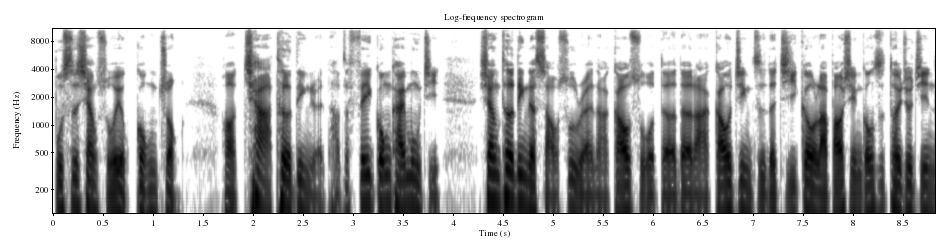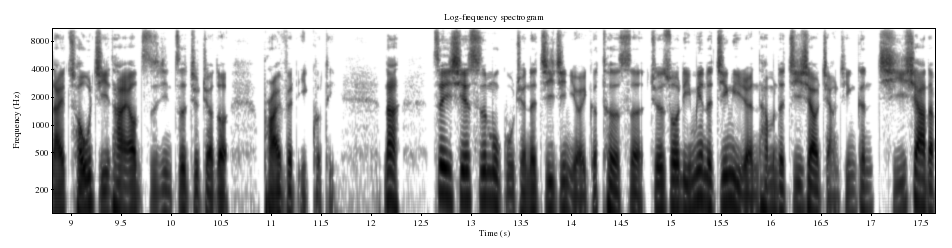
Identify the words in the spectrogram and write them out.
不是向所有公众，好恰特定人哈。这非公开募集，向特定的少数人啊，高所得的啦、高净值的机构啦、保险公司、退休金来筹集他要资金，这就叫做 private equity。那这些私募股权的基金有一个特色，就是说里面的经理人他们的绩效奖金跟旗下的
